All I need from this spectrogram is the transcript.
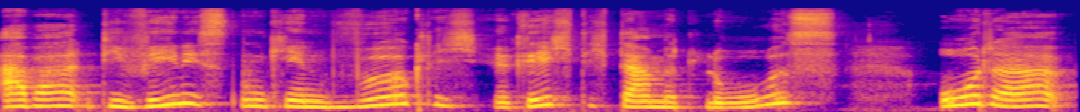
aber die wenigsten gehen wirklich richtig damit los oder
